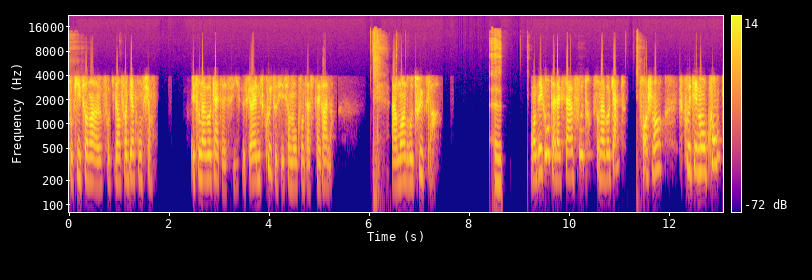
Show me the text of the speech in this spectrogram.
Faut qu'il faut qu'il en soit bien conscient. Et son avocate aussi, parce qu'elle me scrute aussi sur mon compte Instagram. Un moindre truc là. Euh. Vous vous rendez compte, elle a que ça à foutre, son avocate? Franchement, scruter mon compte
